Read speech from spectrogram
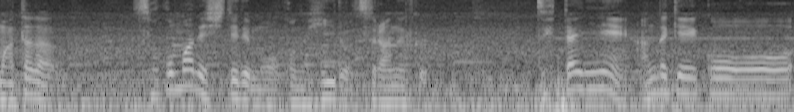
まあ、ただそこまでしてでもこのヒールを貫く。絶対にねあんだけこ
